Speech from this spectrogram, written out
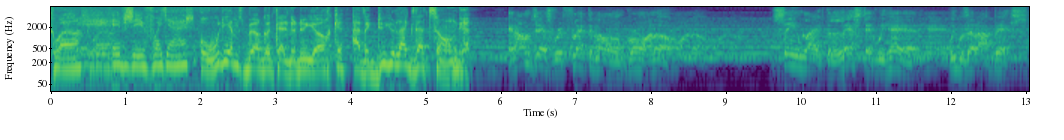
soir, FG Voyage au Williamsburg Hotel de New York avec Do You Like That Song? And I'm just reflecting on growing up. Seemed like the less that we had, we was at our best.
